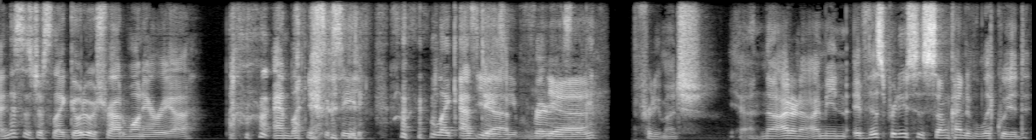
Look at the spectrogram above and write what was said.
And this is just like go to a shroud one area, and like succeed, like as Yeah. Daisy very Yeah. easily. Pretty much. Yeah. No, I don't know. I mean, if this produces some kind of liquid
